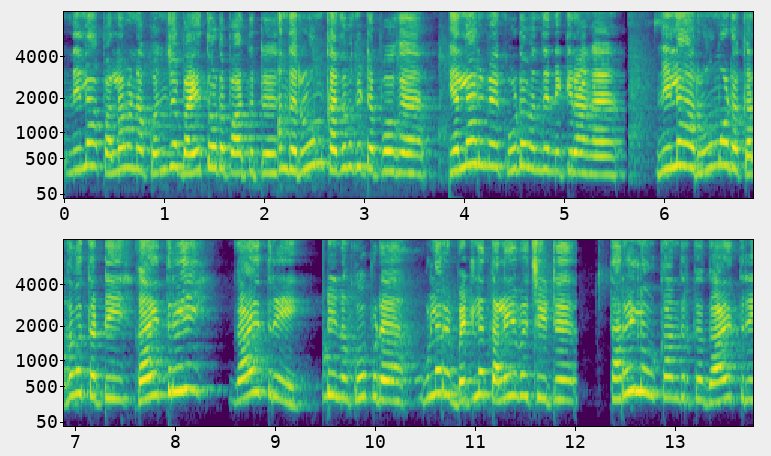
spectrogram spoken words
நிலா பல்லவனை கொஞ்சம் பயத்தோட பார்த்துட்டு அந்த ரூம் கதவு கிட்ட போக எல்லாருமே கூட வந்து நிக்கிறாங்க. நிலா ரூமோட கதவை தட்டி காயத்ரி! காயத்ரி அப்படின்னு கூப்பிட உள்ளர பெட்ல தலையை வச்சுக்கிட்டு தரையில உட்கார்ந்துருக்க காயத்ரி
